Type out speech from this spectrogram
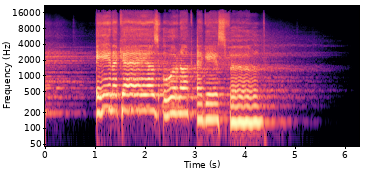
Énekelj az Úrnak egész föld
